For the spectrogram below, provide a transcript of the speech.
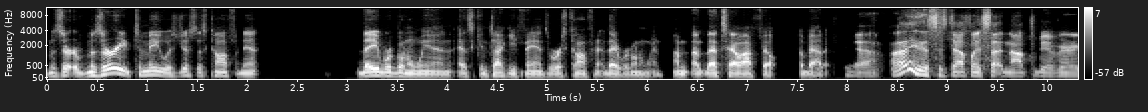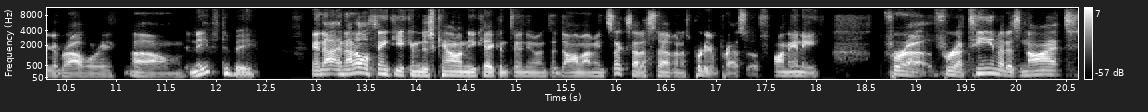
Missouri. Missouri to me was just as confident they were going to win as Kentucky fans were as confident they were going to win. I'm, I'm, that's how I felt about it. Yeah, I think this is definitely setting up to be a very good rivalry. Um, it needs to be. And I, and I don't think you can just count on UK continuing to dom. I mean, six out of seven is pretty impressive on any for a for a team that is not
